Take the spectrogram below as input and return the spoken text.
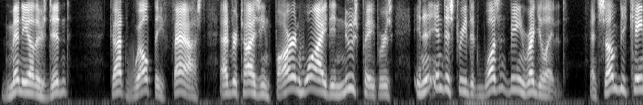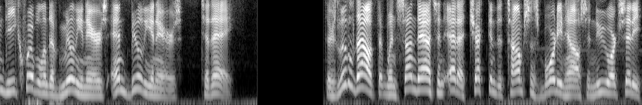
many others didn't, got wealthy fast, advertising far and wide in newspapers in an industry that wasn't being regulated and some became the equivalent of millionaires and billionaires today. There's little doubt that when Sundance and Etta checked into Thompson's boarding house in New York City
